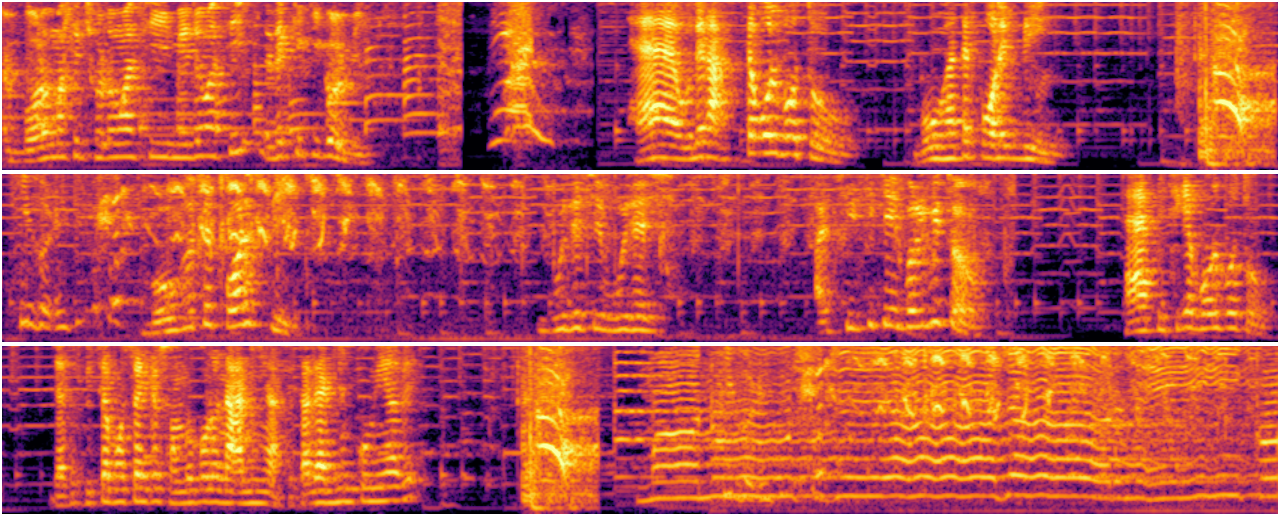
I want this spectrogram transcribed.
আর বড় মাসি ছোট মাসি মেজো মাসি এদেরকে কি করবি? হ্যাঁ ওদের আসতে বলব তো। বউ হাতে পরের দিন। বউ হতে পরের দিন? বুঝেছি বুঝেছি। আর পিসিকে বলবি তো? হ্যাঁ পিসিকে বলব তো। যাতে পিসা মশাইকে সঙ্গে করে না নিয়ে আসে তাহলে একদিন কমিয়ে যাবে মানুষ যে নেই কো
